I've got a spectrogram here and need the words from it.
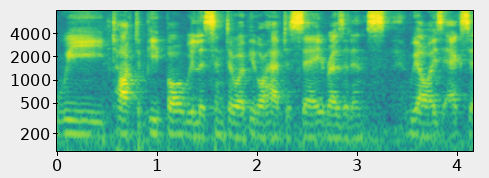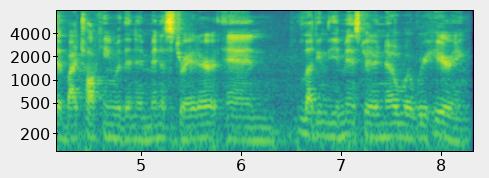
we talk to people, we listen to what people have to say. Residents, we always exit by talking with an administrator and letting the administrator know what we're hearing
